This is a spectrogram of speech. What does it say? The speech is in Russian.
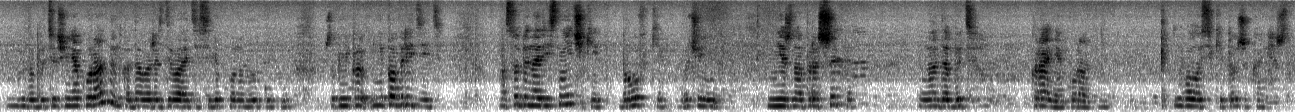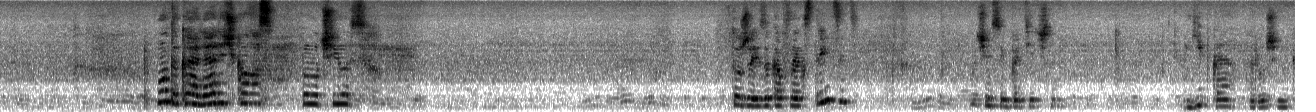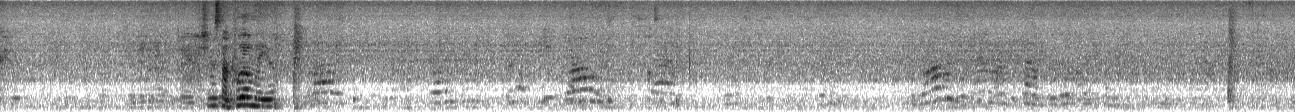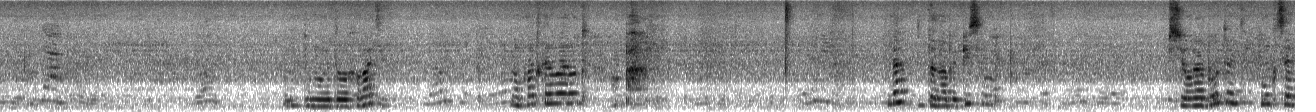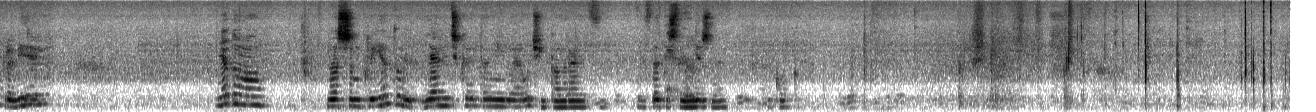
Надо быть очень аккуратным, когда вы раздеваете силиконовую куклу, чтобы не повредить. Особенно реснички, бровки очень нежно прошиты. Надо быть крайне аккуратным. И волосики тоже, конечно. Вот такая лялечка у нас получилась. Тоже из Акафлекс 30. Очень симпатичная. Гибкая, хорошенькая. Сейчас напоим ее. Думаю, этого хватит. Ну-ка, открывай рот. Опа. Да, вот она пописала. Все работает, функция проверили. Я думаю, нашему клиенту лялечка эта милая очень понравится. Достаточно нежная иконка.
